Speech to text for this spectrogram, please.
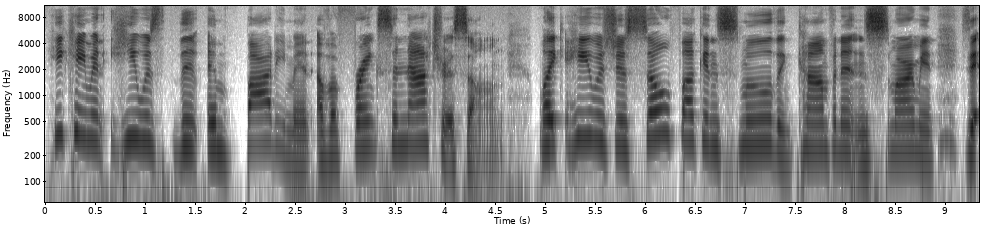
He came in, he was the embodiment of a Frank Sinatra song. Like, he was just so fucking smooth and confident and smarmy. And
